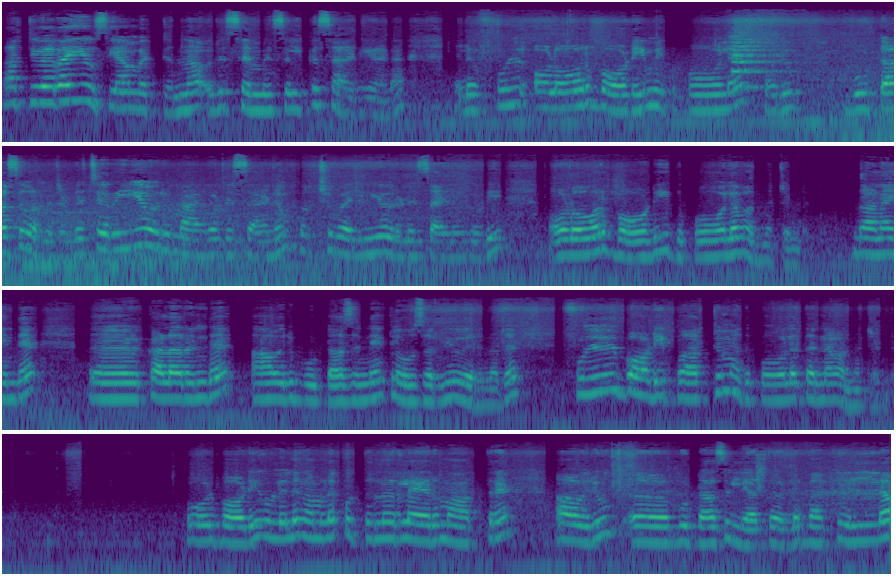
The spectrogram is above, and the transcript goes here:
പാർട്ടി വെയറായി യൂസ് ചെയ്യാൻ പറ്റുന്ന ഒരു സെമി സിൽക്ക് സാരിയാണ് അതിൽ ഫുൾ ഓൾ ഓവർ ബോഡിയും ഇതുപോലെ ഒരു ബൂട്ടാസ് വന്നിട്ടുണ്ട്. ചെറിയ ഒരു മാംഗോ ഡിസൈനും കുറച്ച് വലിയ ഒരു ഡിസൈനും കൂടി ഓൾ ഓവർ ബോഡി ഇതുപോലെ വന്നിട്ടുണ്ട്. ഇതാണ് അതിന്റെ കളറിന്റെ ആ ഒരു ബൂട്ടാസിന്റെ ക്ലോസർ വ്യൂ വരുന്നത്. ഫുൾ ബോഡി പാർട്ടും അതുപോലെ തന്നെ വന്നിട്ടുണ്ട്. ഹോൾ ബോഡി ഉള്ളിൽ നമ്മൾ കുത്തുന്ന ഒരു ലെയർ മാത്രമേ ആ ഒരു ബൂട്ടാസ് ഇല്ലാത്തതുള്ളൂ ബാക്കി എല്ലാ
